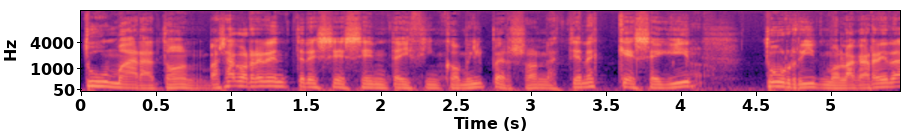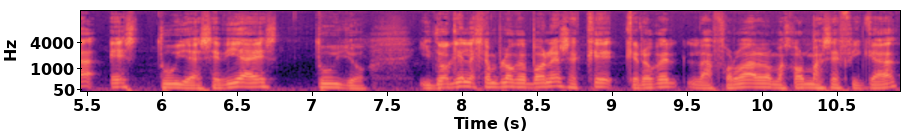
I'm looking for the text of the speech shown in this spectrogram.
tu maratón, vas a correr entre 65.000 personas, tienes que seguir tu ritmo, la carrera es tuya, ese día es tuyo. Y tú aquí el ejemplo que pones es que creo que la forma a lo mejor más eficaz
